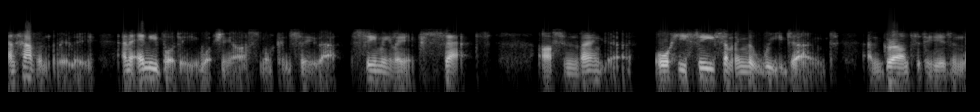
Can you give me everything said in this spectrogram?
and haven't really. And anybody watching Arsenal can see that, seemingly except Arsene Wenger, or he sees something that we don't. And granted, he is an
